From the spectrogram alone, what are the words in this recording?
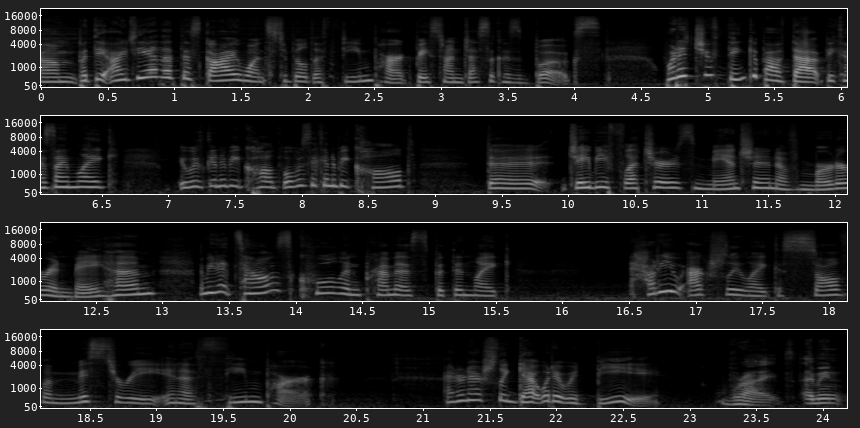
Um, but the idea that this guy wants to build a theme park based on Jessica's books, what did you think about that? Because I'm like, it was going to be called, what was it going to be called? The J.B. Fletcher's mansion of murder and mayhem. I mean, it sounds cool in premise, but then like, how do you actually like solve a mystery in a theme park? I don't actually get what it would be. Right. I mean,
